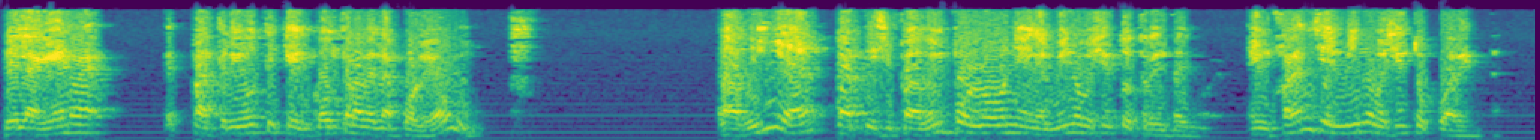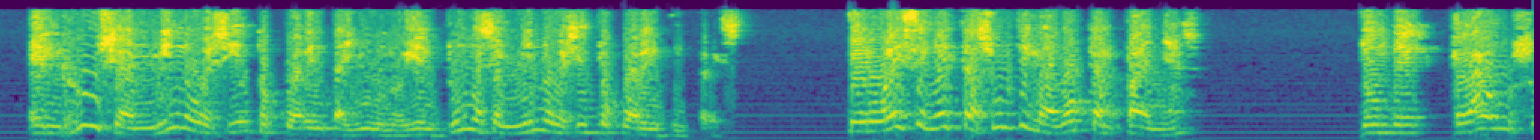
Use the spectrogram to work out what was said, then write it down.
de la guerra patriótica en contra de Napoleón. Había participado en Polonia en el 1939, en Francia en 1940, en Rusia en 1941 y en Túnez en 1943. Pero es en estas últimas dos campañas donde Klaus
